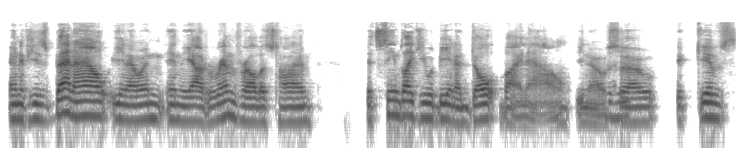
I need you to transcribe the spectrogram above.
and if he's been out, you know, in in the outer rim for all this time, it seems like he would be an adult by now, you know. Mm-hmm. So it gives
